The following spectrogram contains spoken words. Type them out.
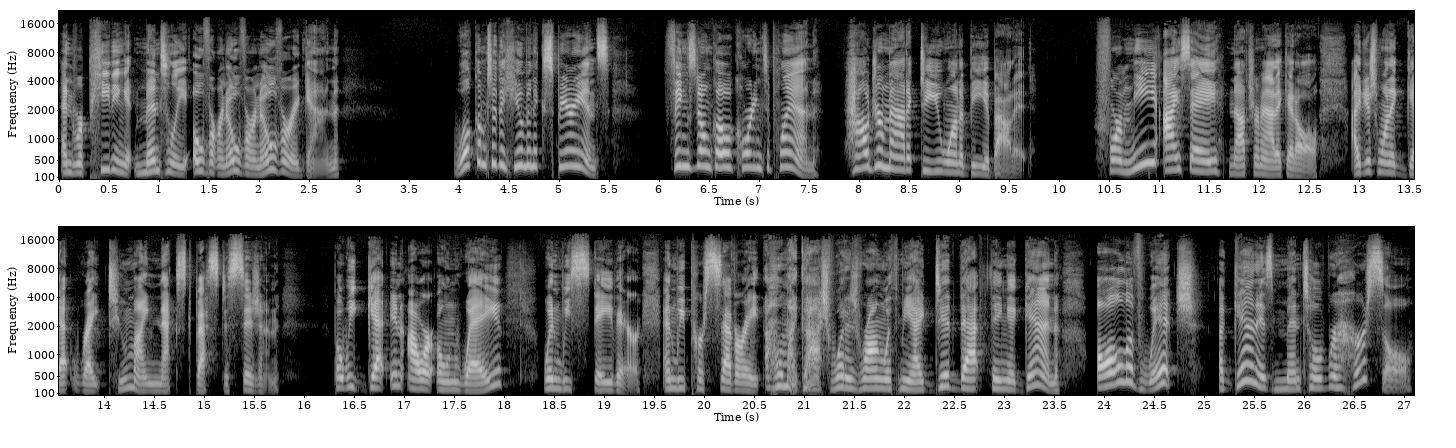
and repeating it mentally over and over and over again. Welcome to the human experience. Things don't go according to plan. How dramatic do you want to be about it? For me, I say not dramatic at all. I just want to get right to my next best decision. But we get in our own way when we stay there and we perseverate. Oh my gosh, what is wrong with me? I did that thing again. All of which, again, is mental rehearsal.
